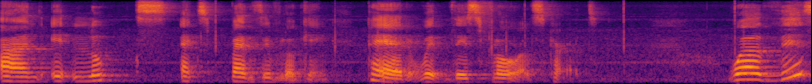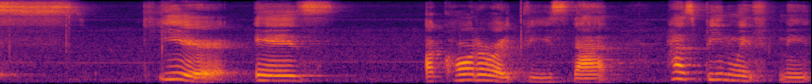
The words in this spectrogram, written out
and it looks expensive looking paired with this floral skirt. Well, this here is a corduroy piece that has been with me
